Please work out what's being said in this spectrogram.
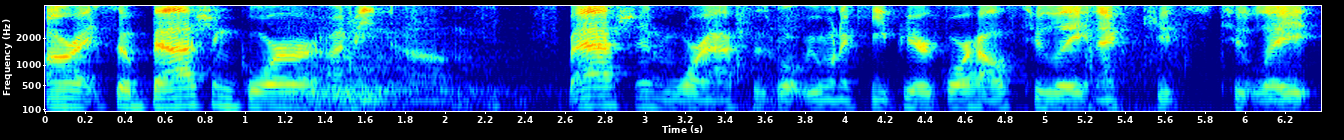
Alright, so Bash and Gore, I mean, um, Bash and War Axe is what we want to keep here. Gorehowl's too late and Executes too late.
